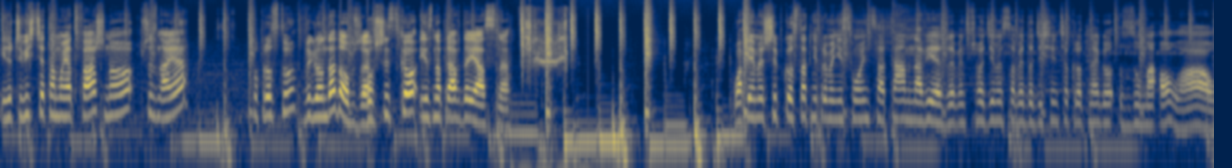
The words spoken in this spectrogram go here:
i rzeczywiście ta moja twarz, no przyznaję, po prostu wygląda dobrze, bo wszystko jest naprawdę jasne. Łapiemy szybko ostatnie promienie słońca tam na wieży, więc przechodzimy sobie do dziesięciokrotnego zooma. O wow!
